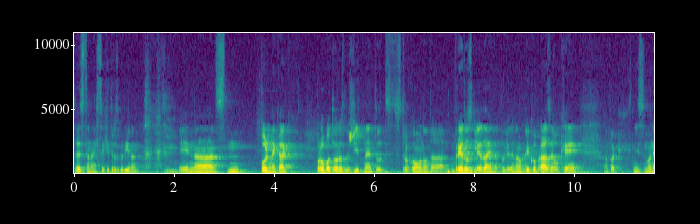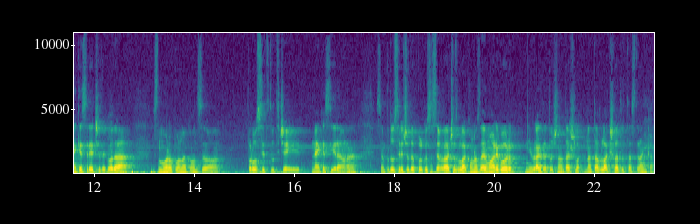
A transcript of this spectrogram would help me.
veste, ne, se hitro zgodi. Ne. In uh, sem pol nekako probo to razložiti, ne, tudi strokovno, da vredo zgleda in da to glede na obliko obraza je ok, ampak nisem imel neke sreče, tako da sem moral pol na koncu prositi tudi, če ne kasirajo, ne, sem pa to srečo, da pol, ko sem se vračal z vlakom nazaj v Maribor, ni vrag, da je točno na ta, šla, na ta vlak šla tudi ta stranka.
